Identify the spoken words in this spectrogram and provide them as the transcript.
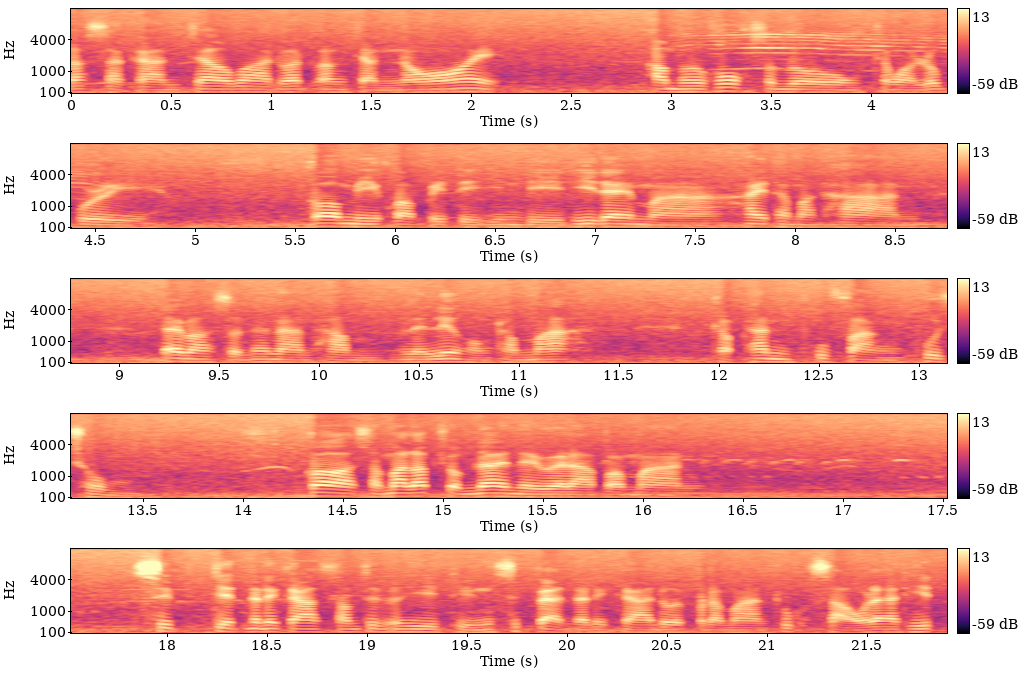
รักษาการเจ้าวาดวัดวังจันทร์น้อยอำเภอโคกสำโรง จังหวัดลบบุรี ก็มีความปิติยินดีที่ได้มาให้ธรรมทาน ได้มาสนทนาธรรมในเรื่องของธรรมะ กับท่านผู้ฟังผู้ชม ก็สามารถรับชมได้ในเวลาประมาณ 17นาฬิกา30นาทีถึง 18นาฬิกาโดยประมาณทุกเสาร์และอาทิตย์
